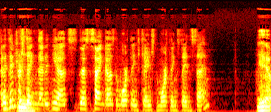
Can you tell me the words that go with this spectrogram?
And it's interesting Mm. that it, you know, it's as the saying goes, the more things change, the more things stay the same. Yeah.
